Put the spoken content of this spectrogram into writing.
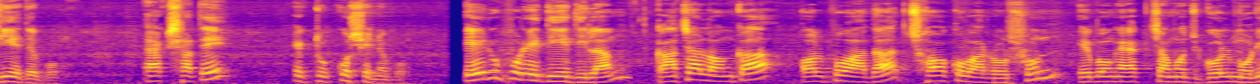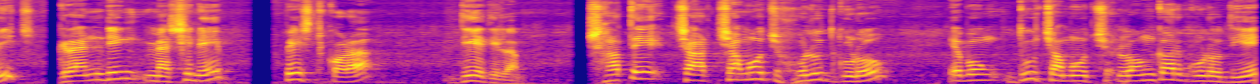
দিয়ে দেব। একসাথে একটু কষে নেব। এর উপরে দিয়ে দিলাম কাঁচা লঙ্কা, অল্প আদা ছ কোয়া রসুন এবং এক চামচ গোলমরিচ। গ্রাইন্ডিং মেশিনে পেস্ট করা দিয়ে দিলাম। সাথে চার চামচ হলুদ গুঁড়ো এবং দু চামচ লঙ্কার গুঁড়ো দিয়ে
